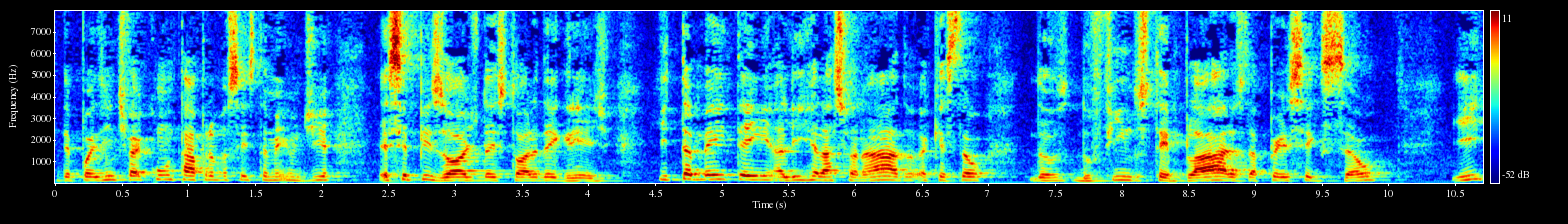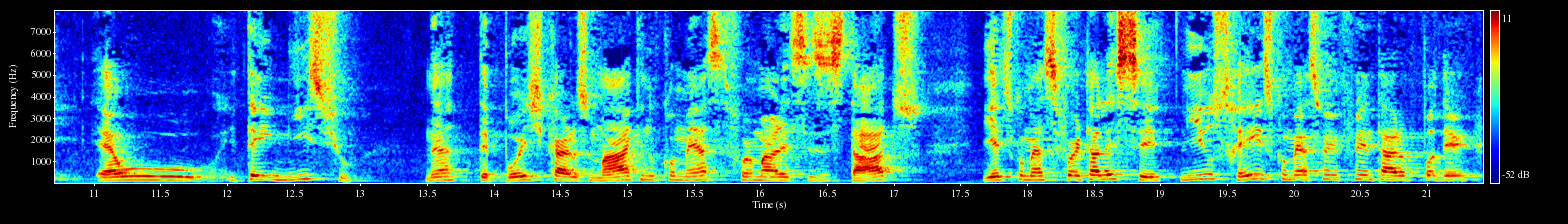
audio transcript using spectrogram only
que depois a gente vai contar para vocês também um dia esse episódio da história da igreja. E também tem ali relacionado a questão do, do fim dos templários, da perseguição, e, é o, e tem início, né, depois de Carlos Magno, começa a formar esses estados e eles começam a fortalecer. E os reis começam a enfrentar o poder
